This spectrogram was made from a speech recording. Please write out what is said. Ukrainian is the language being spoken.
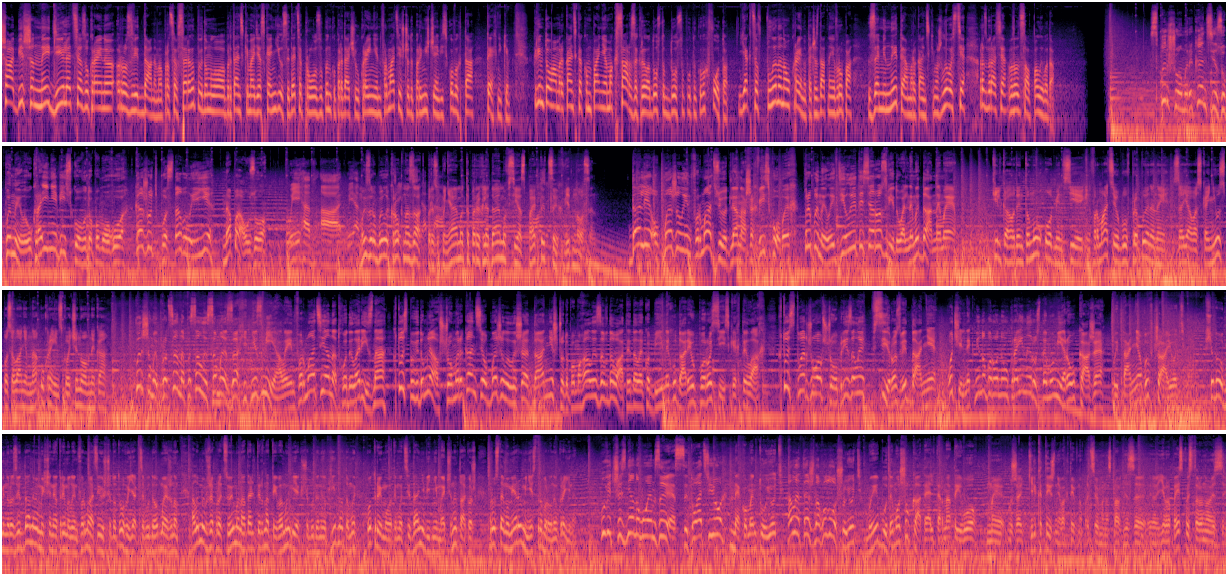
США більше не діляться з Україною розвідданими. Про це в середу повідомило британське медіа Sky News. Йдеться про зупинку передачі Україні інформації щодо переміщення військових та техніки. Крім того, американська компанія Максар закрила доступ до супутникових фото. Як це вплине на Україну та чи здатна Європа замінити американські можливості? Розбирається Владислав Паливода. Спершу американці зупинили Україні військову допомогу. кажуть, поставили її на паузу. Ми зробили крок назад, призупиняємо та переглядаємо всі аспекти цих відносин. Далі обмежили інформацію для наших військових, припинили ділитися розвідувальними даними. Кілька годин тому обмін всією інформацією був припинений. Заява Sky News з посиланням на українського чиновника. Першими про це написали саме західні змі, але інформація надходила різна. Хтось повідомляв, що американці обмежили лише дані, що допомагали завдавати далекобійних ударів по російських тилах. Хтось стверджував, що обрізали всі розвіддані. Очільник Міноборони України Рустем Умєров каже, питання вивчають. Щодо обміну розвідданими, ми ще не отримали інформацію щодо того, як це буде обмежено. Але ми вже працюємо над альтернативами. І якщо буде необхідно, то ми отримуватимемо ці дані від Німеччини також. Рустем Умєров, міністр оборони України. У вітчизняному МЗС ситуацію не коментують, але теж наголошують, ми будемо шукати альтернативу. Ми вже кілька тижнів активно працюємо насправді з е, європейською стороною, з е,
